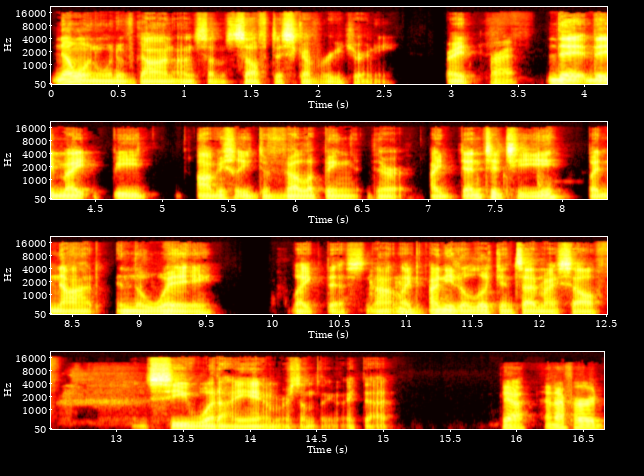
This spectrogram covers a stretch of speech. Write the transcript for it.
no one would have gone on some self discovery journey, right? Right. They they might be obviously developing their identity, but not in the way like this. Not like I need to look inside myself and see what I am or something like that. Yeah, and I've heard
